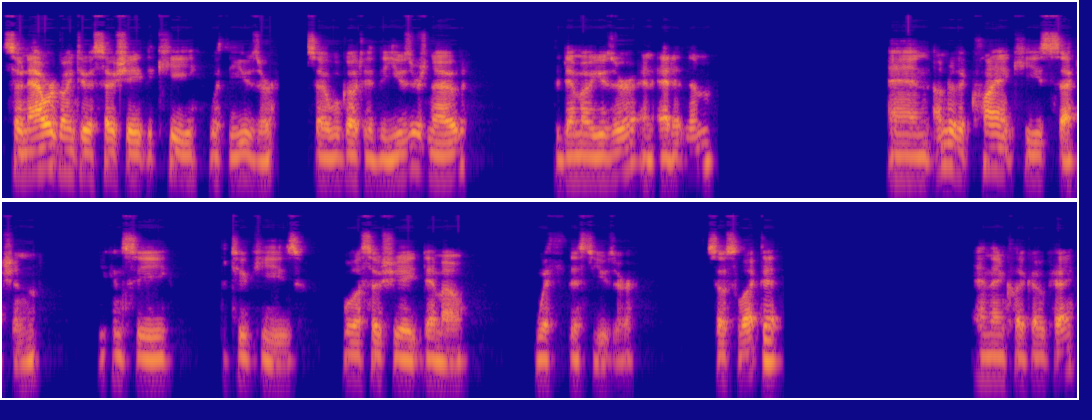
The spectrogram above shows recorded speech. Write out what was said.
So now we're going to associate the key with the user. So we'll go to the users node, the demo user, and edit them. And under the client keys section, you can see the two keys will associate demo with this user. So select it and then click OK.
